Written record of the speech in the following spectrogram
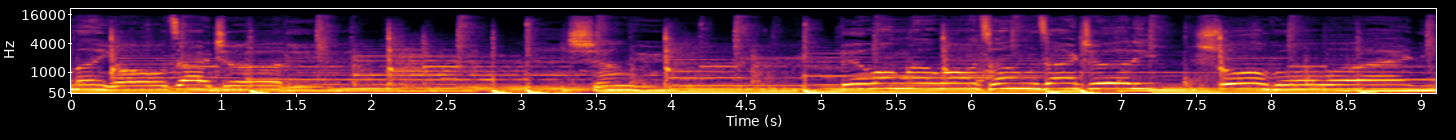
们又在这里相遇，别忘了我曾在这里说过我爱你。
